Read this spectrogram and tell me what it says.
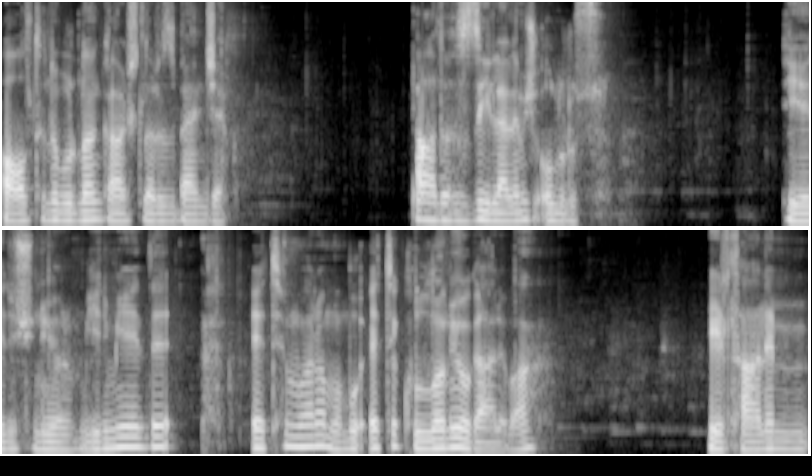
altını buradan karşılarız bence daha da hızlı ilerlemiş oluruz diye düşünüyorum. 27 e, etim var ama bu eti kullanıyor galiba. Bir tane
